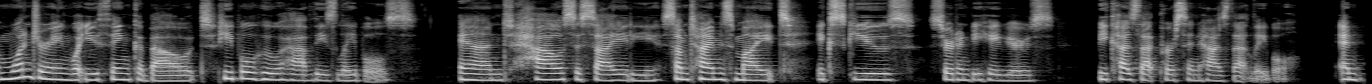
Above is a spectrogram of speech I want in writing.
I'm wondering what you think about people who have these labels and how society sometimes might excuse certain behaviors because that person has that label. And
